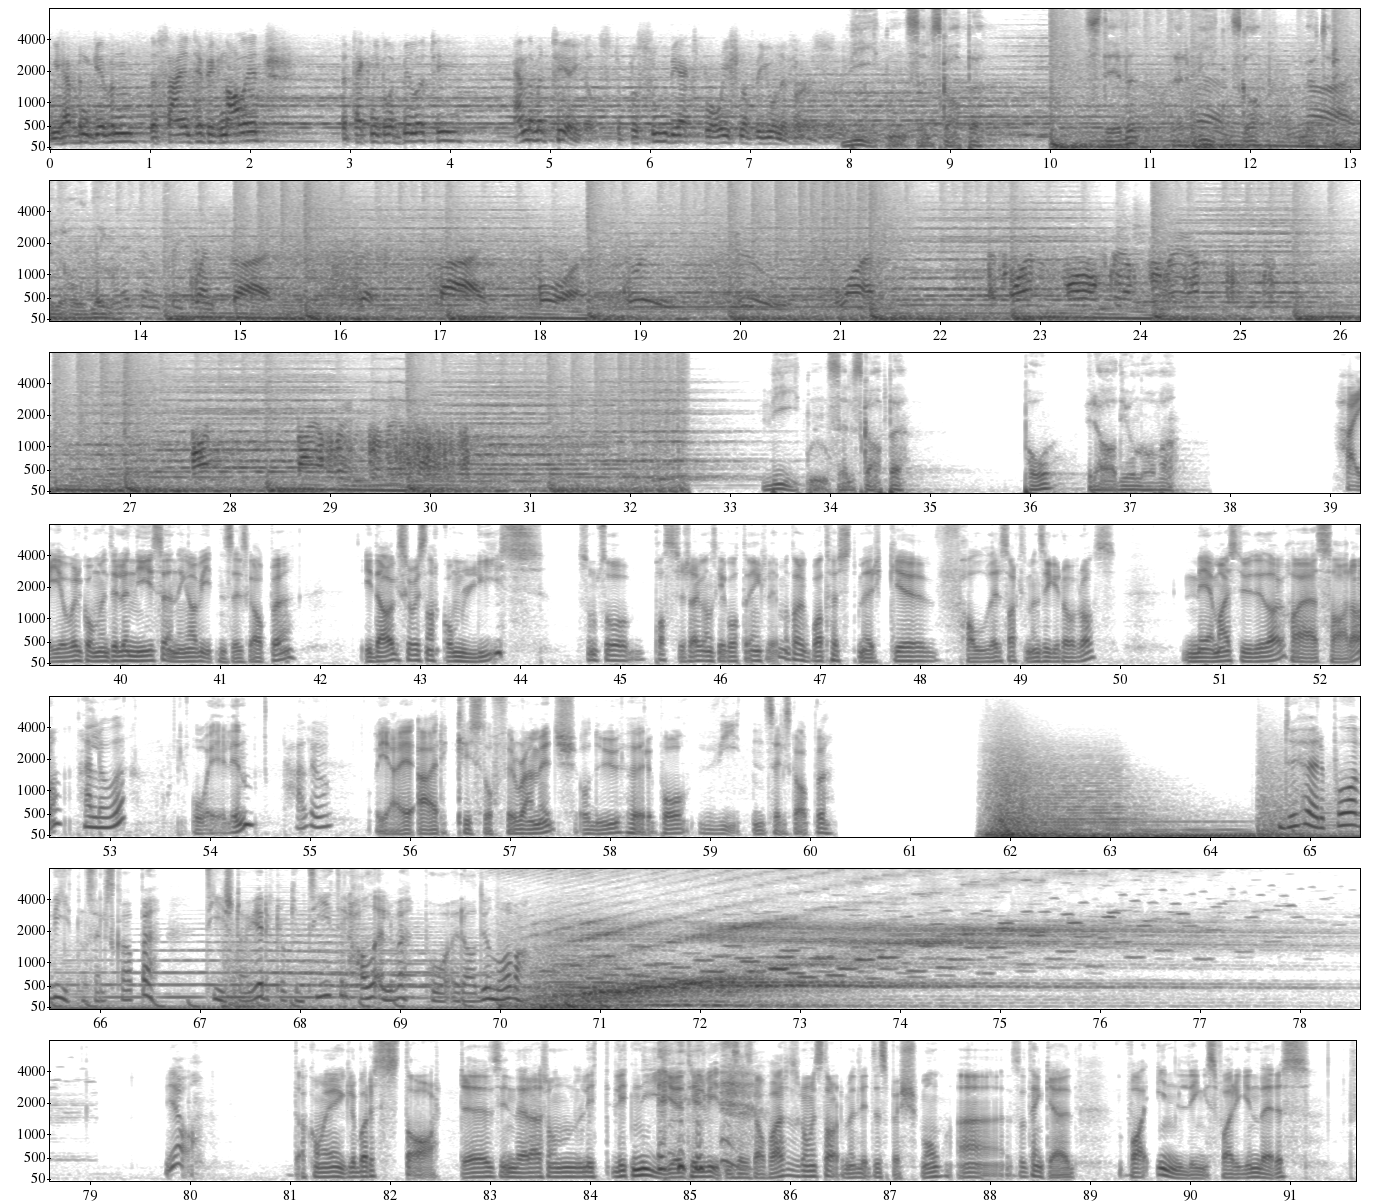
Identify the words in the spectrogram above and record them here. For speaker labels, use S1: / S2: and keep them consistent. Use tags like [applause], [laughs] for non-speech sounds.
S1: We have been given the scientific knowledge, the technical ability, and the materials to pursue the exploration of the universe.
S2: Vitenselskapet. Stedet der vitenskap møter underholdning.
S3: Ignition sequence start. Six, five, four, three, two, one. It's one small step for man. One giant
S2: Vitenselskapet. På Radio Nova.
S4: Hei og velkommen til en ny sending av Vitenselskapet. I dag skal vi snakke om lys, som så passer seg ganske godt, egentlig, med tanke på at høstmørket faller sakte, men sikkert over oss. Med meg i studio i dag har jeg Sara
S5: Hallo.
S4: og Elin.
S5: Hallo.
S4: Og jeg er Kristoffer Ramage, og du hører på Vitenselskapet.
S6: Du hører på Vitenselskapet. Tirsdager klokken ti til halv 11 på Radio Nova.
S4: Ja, da kan vi egentlig bare starte, siden dere er sånn litt, litt nye til [laughs] Vitenselskapet her, så kan vi starte med et lite spørsmål. Eh, så tenker jeg, hva er yndlingsfargen deres?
